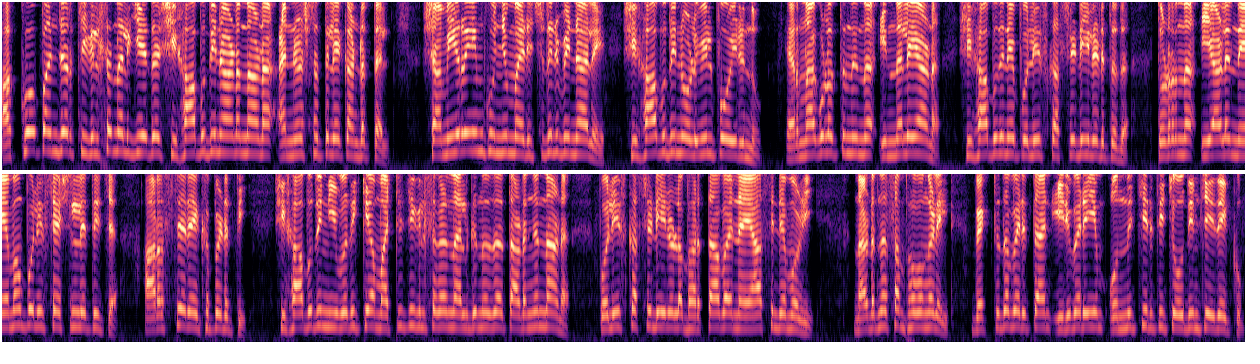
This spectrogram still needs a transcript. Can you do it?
അക്വോ പഞ്ചർ ചികിത്സ നൽകിയത് ഷിഹാബുദ്ദീനാണെന്നാണ് അന്വേഷണത്തിലെ കണ്ടെത്തൽ. ഷമീറയും കുഞ്ഞും മരിച്ചതിനു പിന്നാലെ ഷിഹാബുദ്ദീൻ ഒളിവിൽ പോയിരുന്നു. എറണാകുളത്ത് നിന്ന് ഇന്നലെയാണ് ഷിഹാബുദ്ദീനെ പോലീസ് കസ്റ്റഡിയിലെടുത്തത്. തുടർന്ന് ഇയാളെ നേമം പോലീസ് സ്റ്റേഷനിലെത്തിച്ച് അറസ്റ്റ് രേഖപ്പെടുത്തി. ഷിഹാബുദ്ദീൻ യുവതിക്ക് മറ്റ് ചികിത്സകൾ നൽകുന്നത് തടഞ്ഞെന്നാണ് പോലീസ് കസ്റ്റഡിയിലുള്ള ഭർത്താവ് നയാസിന്റെ മൊഴി. നടന്ന സംഭവങ്ങളിൽ വ്യക്തത വരുത്താൻ ഇരുവരെയും ഒന്നിച്ചിരുത്തി ചോദ്യം ചെയ്തേക്കും.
